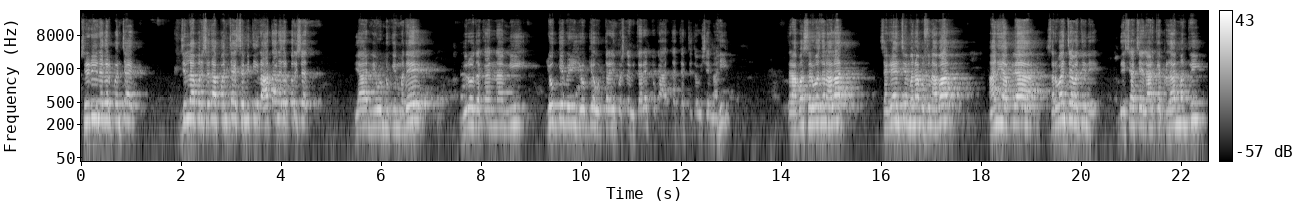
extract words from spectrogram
शिर्डी नगर पंचायत जिल्हा परिषदा पंचायत समिती राहता नगर परिषद या निवडणुकीमध्ये विरोधकांना मी योग्य वेळी योग्य उत्तर आणि प्रश्न विचारेल तो काय आजच्या चर्चेचा विषय नाही. तर आपण सर्वजण आलात. सगळ्यांचे मनापासून आभार. आणि आपल्या सर्वांच्या वतीने देशाचे लाडके प्रधानमंत्री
